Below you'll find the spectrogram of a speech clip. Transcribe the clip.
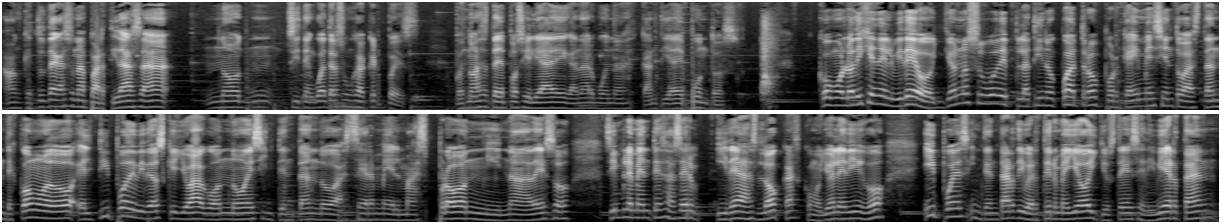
aunque tú te hagas una partidaza, no si te encuentras un hacker pues pues no vas a tener posibilidad de ganar buena cantidad de puntos. Como lo dije en el video, yo no subo de platino 4 porque ahí me siento bastante cómodo. El tipo de videos que yo hago no es intentando hacerme el más pro ni nada de eso. Simplemente es hacer ideas locas, como yo le digo, y pues intentar divertirme yo y que ustedes se diviertan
